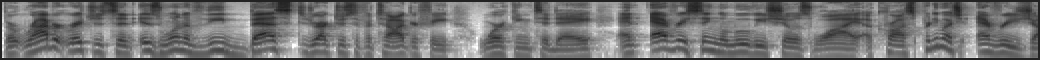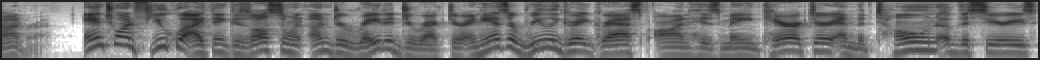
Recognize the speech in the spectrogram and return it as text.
but Robert Richardson is one of the best directors of photography working today, and every single movie shows why across pretty much every genre. Antoine Fuqua, I think, is also an underrated director, and he has a really great grasp on his main character and the tone of the series.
